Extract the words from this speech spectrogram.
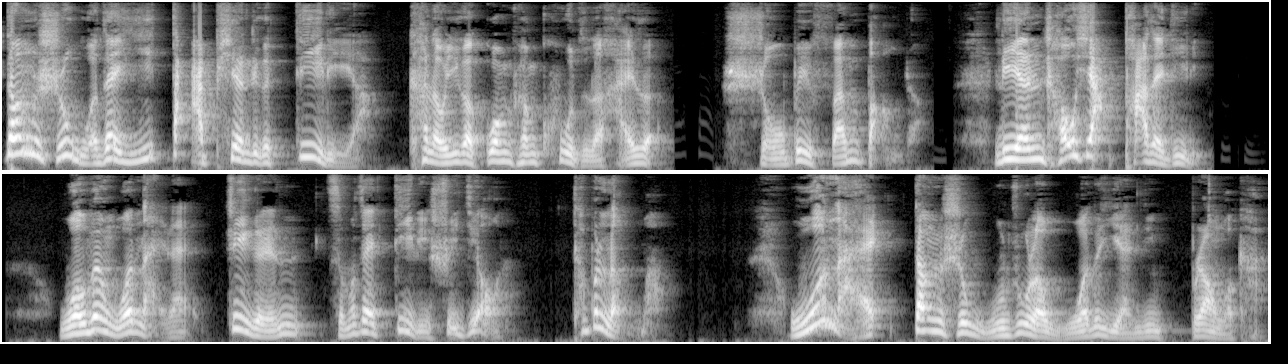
当时我在一大片这个地里呀，看到一个光穿裤子的孩子，手被反绑着，脸朝下趴在地里。我问我奶奶：“这个人怎么在地里睡觉呢？他不冷吗？”我奶当时捂住了我的眼睛，不让我看。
